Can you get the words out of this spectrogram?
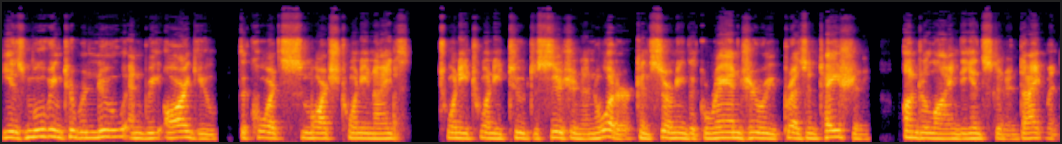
he is moving to renew and re argue the court's March 29, 2022 decision and order concerning the grand jury presentation underlying the instant indictment.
